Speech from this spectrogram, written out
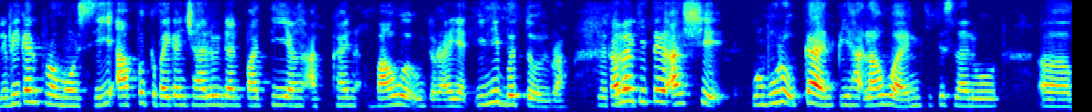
Lebihkan promosi apa kebaikan calon dan parti yang akan bawa untuk rakyat. Ini betul Raf. Betul. Kalau kita asyik memburukkan pihak lawan, kita selalu uh,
